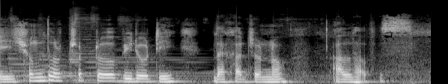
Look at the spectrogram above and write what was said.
এই সুন্দর ছোট্ট ভিডিওটি দেখার জন্য। আল্লাহ হাফিজ।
